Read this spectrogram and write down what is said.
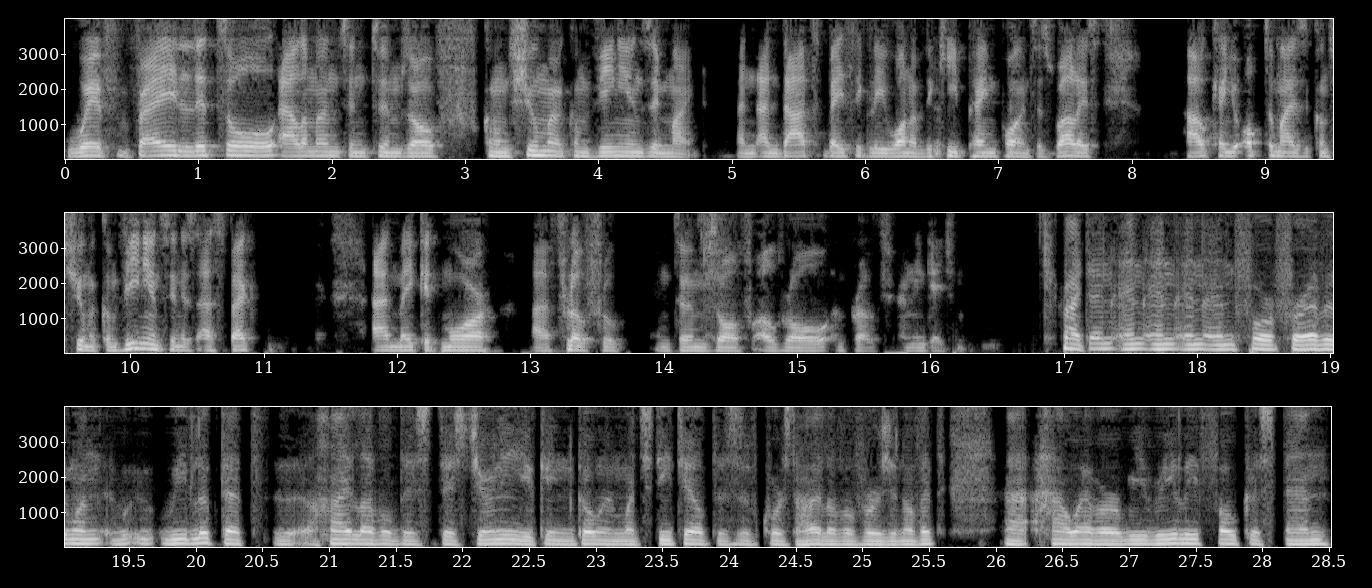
with very little elements in terms of consumer convenience in mind. And, and that's basically one of the key pain points as well is how can you optimize the consumer convenience in this aspect and make it more uh, flow through in terms of overall approach and engagement. Right, and and and and and for for everyone, we looked at the high level this this journey. You can go in much detail. This is of course the high level version of it. Uh, however, we really focus then,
